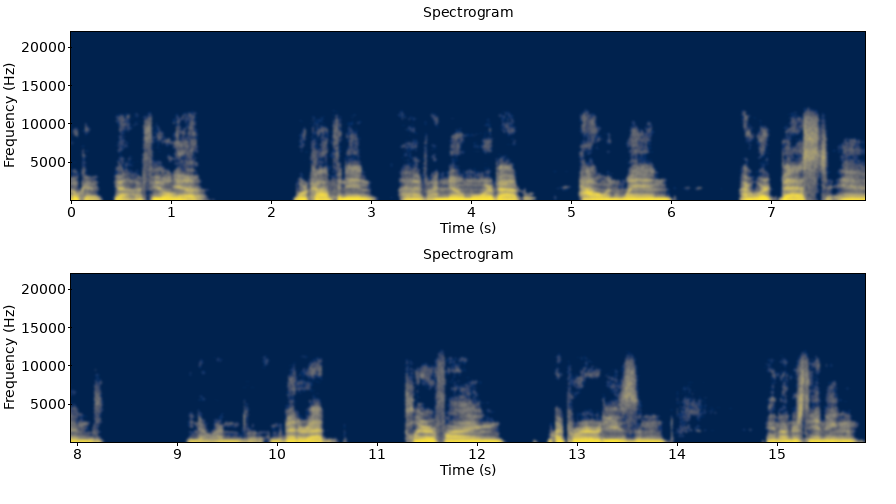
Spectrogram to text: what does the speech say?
okay yeah i feel Yeah. more confident i have i know more about how and when i work best and you know i'm i'm better at clarifying my priorities and and understanding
